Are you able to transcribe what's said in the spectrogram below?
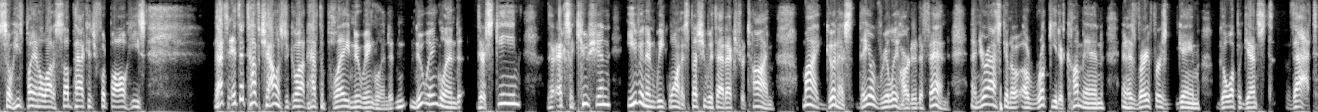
So he's playing a lot of sub package football. He's that's it's a tough challenge to go out and have to play New England. New England, their scheme, their execution, even in week one, especially with that extra time, my goodness, they are really hard to defend. And you're asking a, a rookie to come in and his very first game, go up against that.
